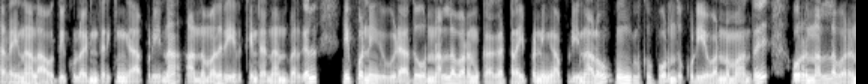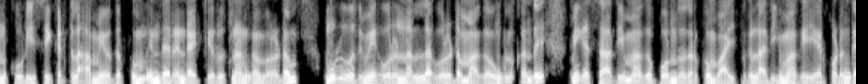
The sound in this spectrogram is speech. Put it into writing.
தடையினால் அவதிக்குள்ள இருந்திருக்கீங்க அப்படின்னா, அந்த மாதிரி இருக்கின்ற நண்பர்கள் இப்போ நீங்கள் விடாத ஒரு நல்ல வரனுக்காக ட்ரை பண்ணீங்க அப்படின்னாலும், உங்களுக்கு பொருந்தக்கூடிய வண்ணமாக வந்து ஒரு நல்ல வரன் கூடிய சீக்கிரத்தில் அமைவதற்கும், இந்த 2024ஆம் வருடம் முழுவதுமே ஒரு நல்ல வருடமாக உங்களுக்கு வந்து மிக சாத்தியமாக பொருந்துவதற்கும் வாய்ப்புகள் அதிகமாக ஏற்படுங்க.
